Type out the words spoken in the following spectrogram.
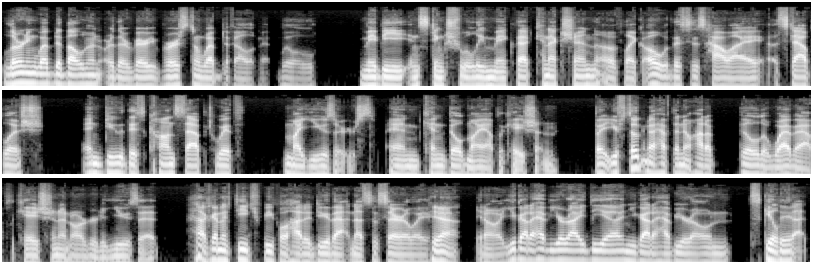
learning web development or they're very versed in web development, will maybe instinctually make that connection of like, oh, this is how I establish and do this concept with my users and can build my application. But you're still going to have to know how to build a web application in order to use it. Not going to teach people how to do that necessarily. Yeah. You know, you got to have your idea and you got to have your own skill Yeah. set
